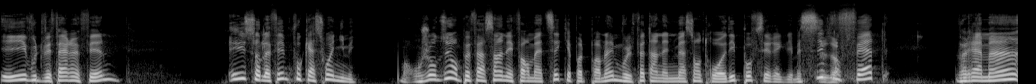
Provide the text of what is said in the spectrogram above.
et vous devez faire un film. Et sur le film, il faut qu'elle soit animée. Bon, aujourd'hui, on peut faire ça en informatique, il n'y a pas de problème. Vous le faites en animation 3D, pouf, c'est réglé. Mais si vous faites vraiment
